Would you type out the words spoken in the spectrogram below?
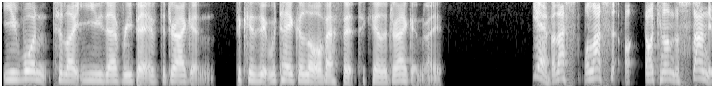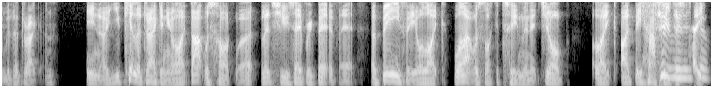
you'd want to like use every bit of the dragon because it would take a lot of effort to kill a dragon, right? Yeah, but that's well, that's I- I can understand it with a dragon. You know, you kill a dragon, you're like, that was hard work. Let's use every bit of it. A beaver, you're like, well, that was like a two minute job. Like, I'd be happy Two just take. job.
